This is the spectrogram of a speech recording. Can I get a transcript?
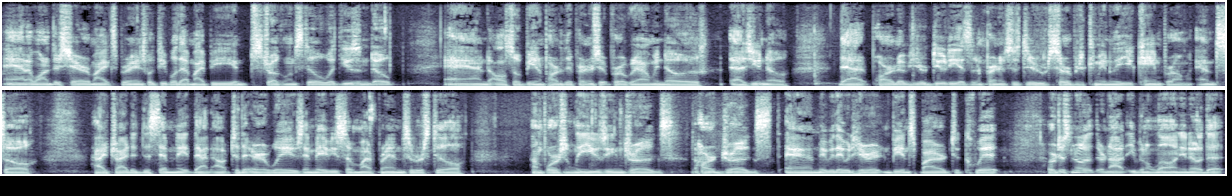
and I wanted to share my experience with people that might be struggling still with using dope, and also being part of the apprenticeship program. We know, as you know, that part of your duty as an apprentice is to serve the community you came from, and so I tried to disseminate that out to the airwaves, and maybe some of my friends who are still unfortunately using drugs, hard drugs, and maybe they would hear it and be inspired to quit, or just know that they're not even alone. You know that,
